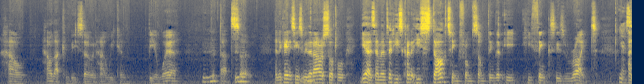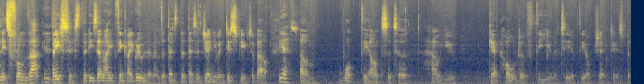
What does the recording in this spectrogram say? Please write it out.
how how that can be so and how we can be aware mm-hmm. that that's mm-hmm. so. And again, it seems to me that Aristotle, yeah, as MM said, he's kind of he's starting from something that he, he thinks is right. Yes. And it's from that yes. basis that he's, and I think I agree with MM that there's that there's a genuine dispute about yes. um, what the answer to how you get hold of the unity of the object is. But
